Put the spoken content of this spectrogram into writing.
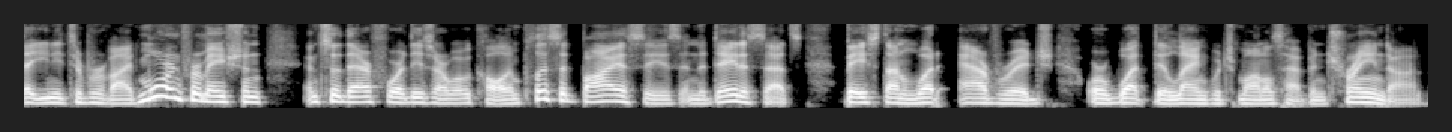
that you need to provide more information. And so therefore, these are what we call implicit biases in the data sets based on what average or what the language models have been trained on.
